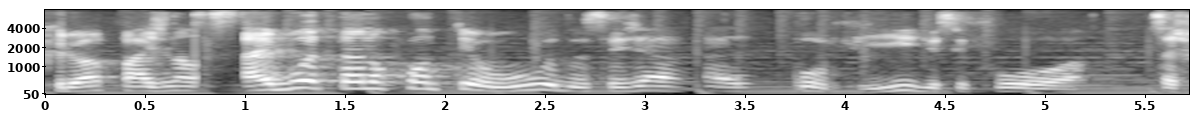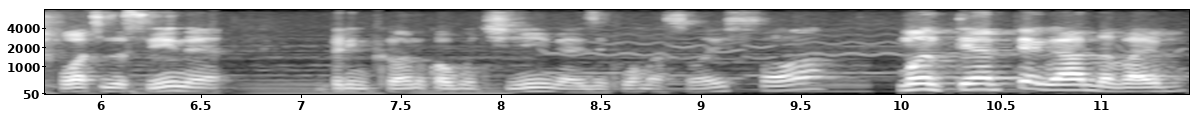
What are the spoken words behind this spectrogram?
criou a página, sai botando conteúdo, seja por vídeo, se for essas fotos assim, né? Brincando com algum time, as informações, só manter a pegada, vai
